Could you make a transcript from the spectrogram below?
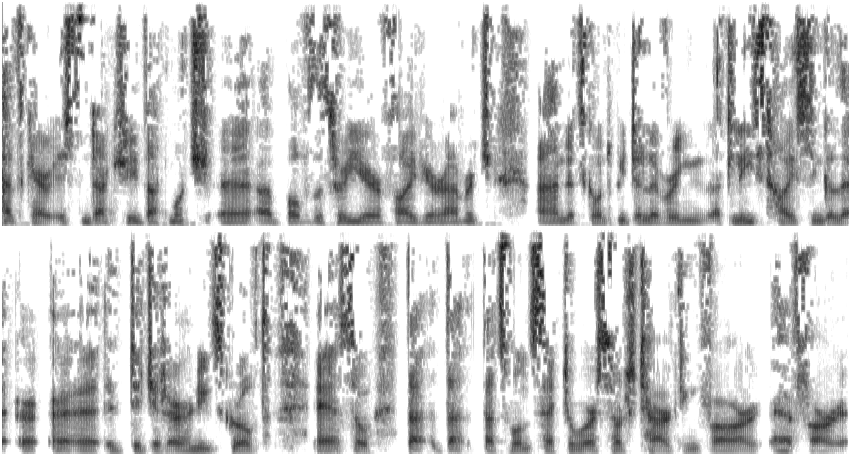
Healthcare isn't actually that much uh, above the three-year, five-year average, and it's going to be delivering at least high single-digit uh, uh earnings growth. Uh, so that, that, that's one sector we're sort of targeting for uh, for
